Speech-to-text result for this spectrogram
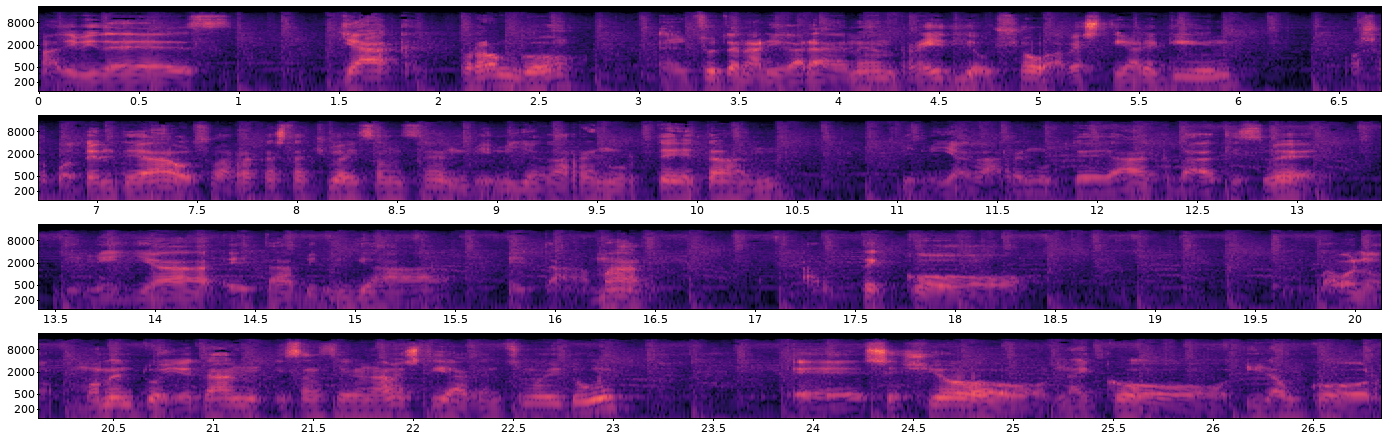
Adibidez, Jack Prongo, entzuten ari gara hemen radio show abestiarekin, oso potentea, oso arrakastatxua izan zen 2000 garren urteetan, 2000 garren urteak badakizue, 2000 eta 2000 eta amar arteko ba bueno, momentu horietan izan ziren abestiak entzungo ditugu, e, sesio nahiko iraunkor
